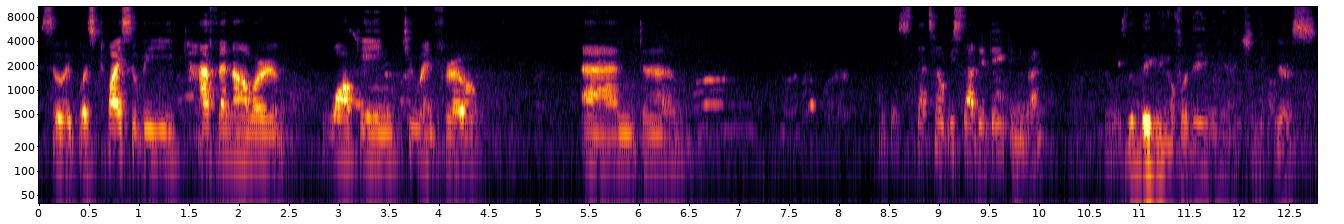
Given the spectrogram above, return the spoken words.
So it was twice a week, half an hour walking to and fro, and um, I guess that's how we started dating, right? It was the beginning of our dating, actually. Yes,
